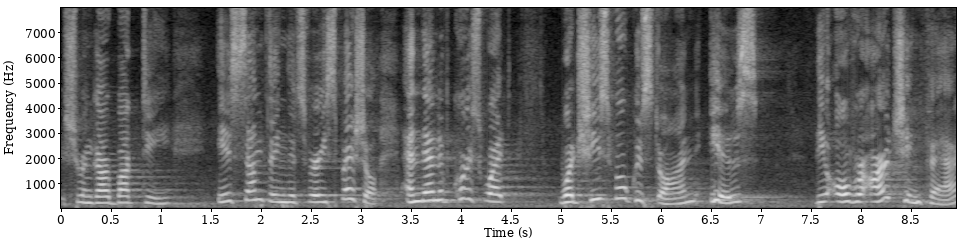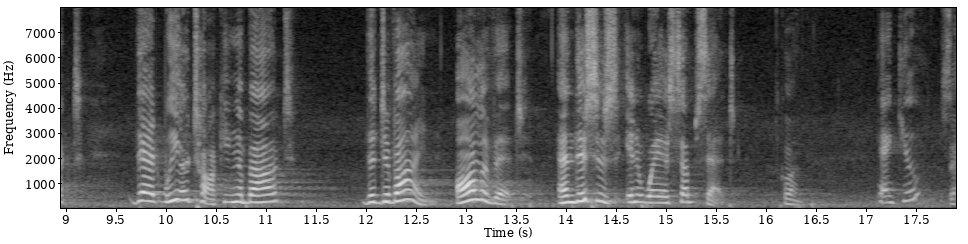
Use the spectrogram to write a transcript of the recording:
Shringar Bhakti, is something that's very special. And then, of course, what, what she's focused on is the overarching fact that we are talking about the divine, all of it. And this is, in a way, a subset. Go on. Thank you. Uh,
